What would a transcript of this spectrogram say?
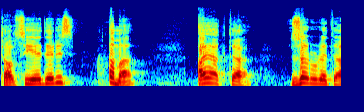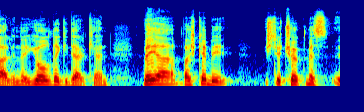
tavsiye ederiz. Ama ayakta zaruret halinde yolda giderken veya başka bir işte çökmez e,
